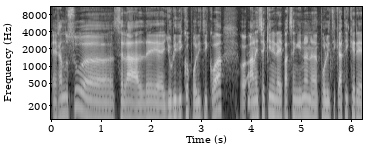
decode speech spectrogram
egan duzu, uh, zela alde juridiko politikoa, anaizekin ere aipatzen ginoen uh, politikatik ere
